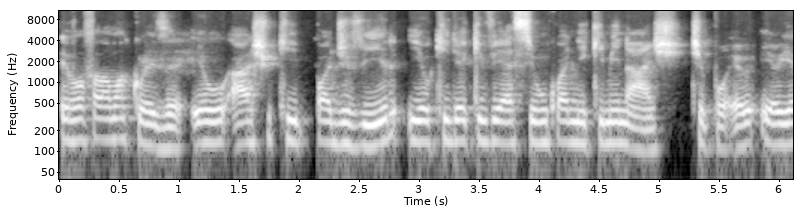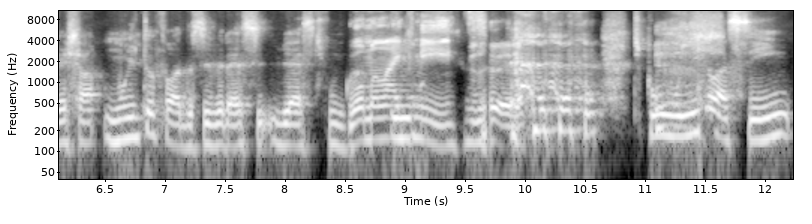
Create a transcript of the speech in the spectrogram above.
Eu vou falar uma coisa. Eu acho que pode vir e eu queria que viesse um com a Nicki Minaj. Tipo, eu, eu ia achar muito foda se viesse, viesse tipo, um, Woman Like Me. tipo um hino assim.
